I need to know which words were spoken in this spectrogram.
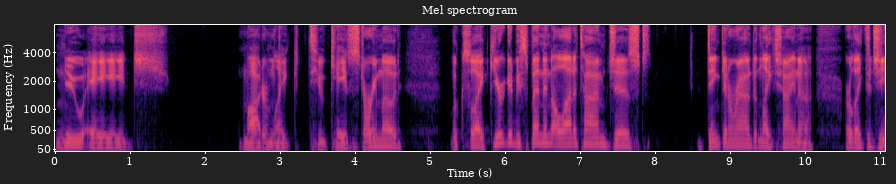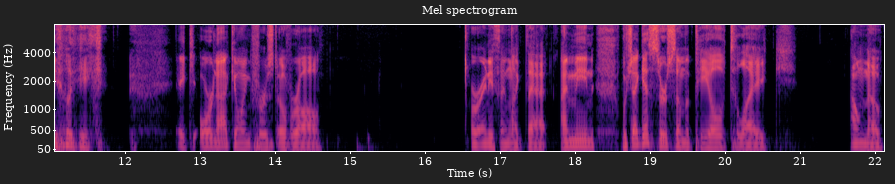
new age, modern, like 2K story mode. Looks like you're going to be spending a lot of time just dinking around in like China or like the G League or not going first overall or anything like that. I mean, which I guess there's some appeal to like, I don't know,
